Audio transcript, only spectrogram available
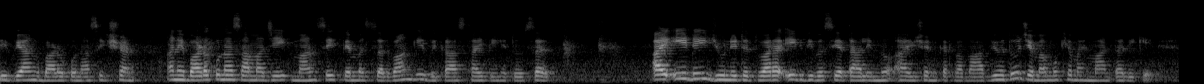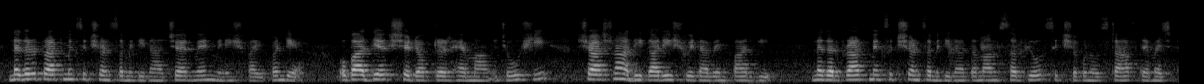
દિવ્યાંગ બાળકોના શિક્ષણ અને બાળકોના સામાજિક, માનસિક તેમજ સર્વાંગી વિકાસ થાય તે હેતુસર. આઈઈડી યુનિટ દ્વારા એક દિવસીય તાલીમનું આયોજન કરવામાં આવ્યું હતું, જેમાં મુખ્ય મહેમાન તરીકે નગર પ્રાથમિક શિક્ષણ સમિતિના ચેરમેન મિનીશભાઈ પંડ્યા, ઉપાધ્યક્ષ ડોક્ટર હેમાંગ જોશી, શાસના અધિકારી શ્વેતાબેન પારગી, નગર પ્રાથમિક શિક્ષણ સમિતિના તમામ સભ્યો, શિક્ષકોનો સ્ટાફ તેમજ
